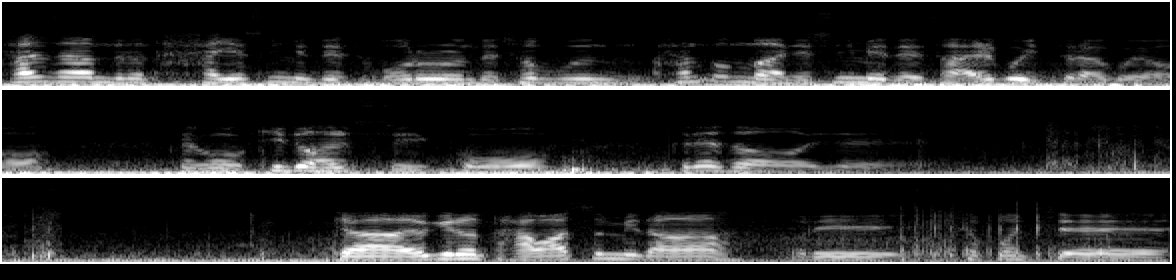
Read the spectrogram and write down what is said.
다른 사람들은 다 예수님에 대해서 모르는데 저분 한 분만 예수님에 대해서 알고 있더라고요. 그리고 기도할 수 있고 그래서 이제 자 여기는 다 왔습니다. 우리 첫 번째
